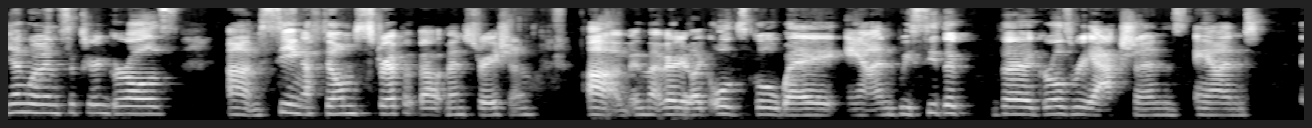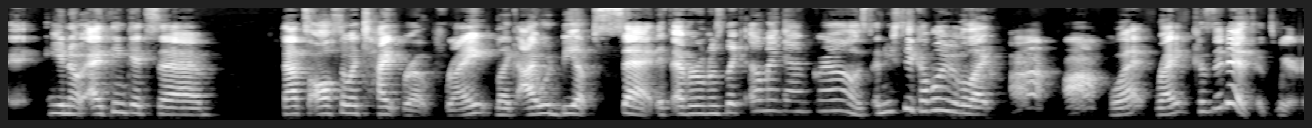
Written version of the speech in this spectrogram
young women, sixth grade girls, um, seeing a film strip about menstruation um, in that very like old school way, and we see the the girls' reactions, and you know, I think it's a that's also a tightrope, right? Like I would be upset if everyone was like, "Oh my god, gross," and you see a couple of people like, "Ah, ah, what?" Right? Because it is. It's weird.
